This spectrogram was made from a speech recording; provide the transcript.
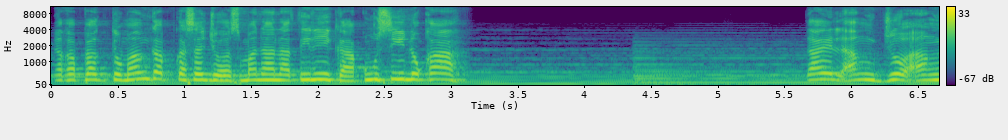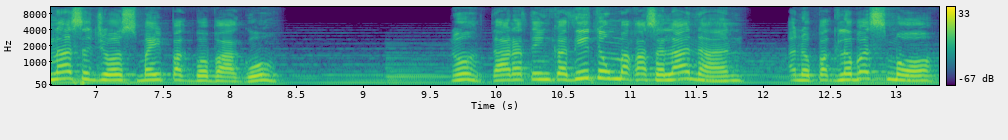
na kapag tumanggap ka sa Diyos, mananatili ka kung sino ka. Dahil ang, Diyo, ang nasa Diyos may pagbabago. No, darating ka ditong makasalanan, ano paglabas mo,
